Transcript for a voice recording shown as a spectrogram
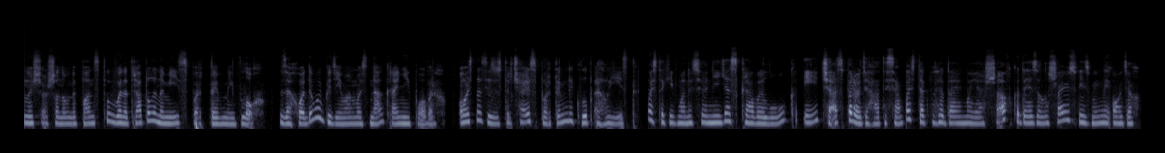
Ну що, шановне панство, ви натрапили на мій спортивний влог. Заходимо, підіймемось на крайній поверх. Ось нас і зустрічає спортивний клуб Егоїст. Ось такий в мене сьогодні яскравий лук і час переодягатися. Ось так виглядає моя шафка, де я залишаю свій змінний одяг.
